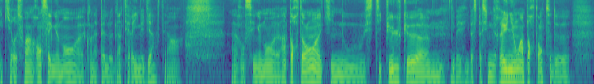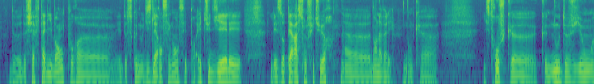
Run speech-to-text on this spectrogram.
et qui reçoit un renseignement euh, qu'on appelle d'intérêt immédiat, c'est un, renseignement euh, important qui nous stipule qu'il va, il va se passer une réunion importante de, de, chefs talibans pour, euh, et de ce que nous disent les renseignements, c'est pour étudier les, les opérations futures euh, dans la vallée. Donc euh, il se trouve que, que nous devions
